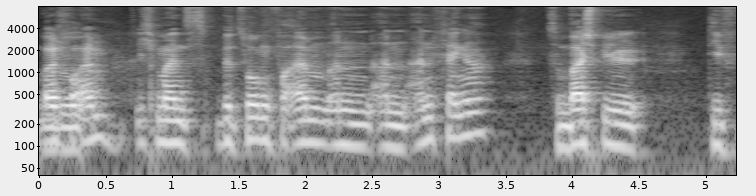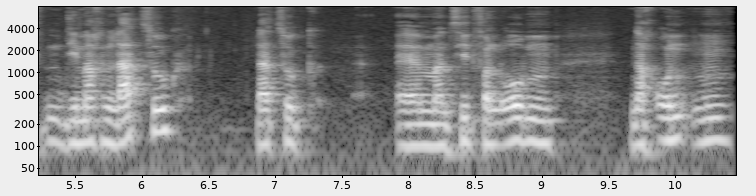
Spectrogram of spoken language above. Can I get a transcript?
Weil vor allem, ich meine es bezogen vor allem an, an Anfänger, zum Beispiel, die, die machen Latzug. Latzug, äh, man zieht von oben nach unten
